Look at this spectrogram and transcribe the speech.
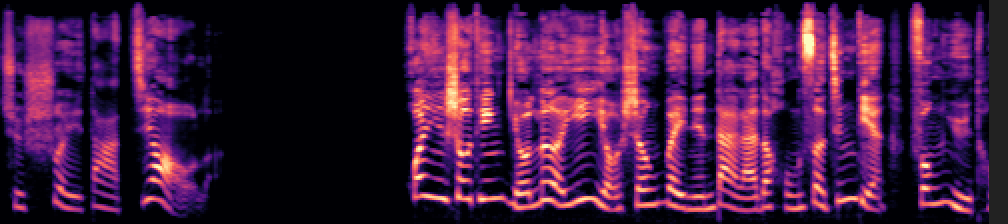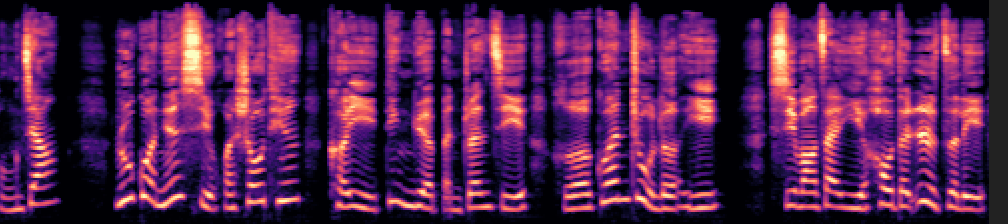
去睡大觉了。欢迎收听由乐一有声为您带来的红色经典《风雨同江》。如果您喜欢收听，可以订阅本专辑和关注乐一。希望在以后的日子里，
